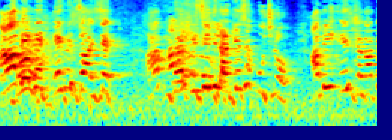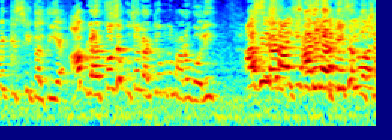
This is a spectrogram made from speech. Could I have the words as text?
आप एक मिनट एक मिनट आप इधर किसी भी लड़के से पूछ लो। अभी इस जगह पे किसकी गलती है? आप लड़कों से पूछो लड़कियों को तो मारो गोली। सारे लड़कियों से पूछो।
